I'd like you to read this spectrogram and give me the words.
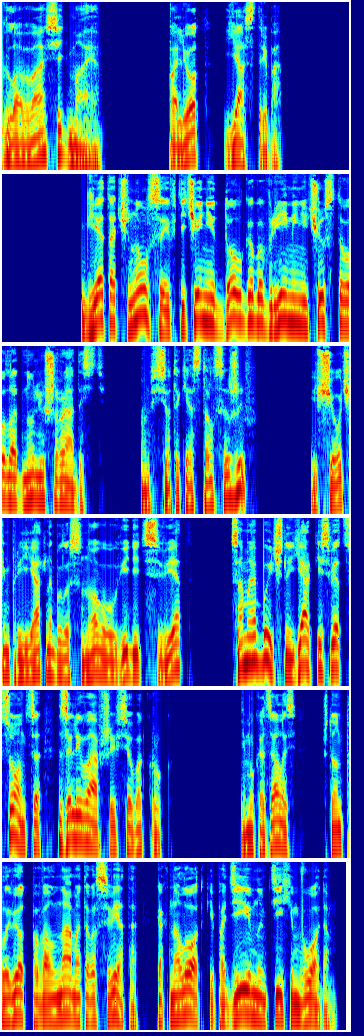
Глава седьмая. Полет ястреба. Гет очнулся и в течение долгого времени чувствовал одну лишь радость. Он все-таки остался жив. Еще очень приятно было снова увидеть свет, самый обычный яркий свет солнца, заливавший все вокруг. Ему казалось, что он плывет по волнам этого света, как на лодке по дивным тихим водам.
